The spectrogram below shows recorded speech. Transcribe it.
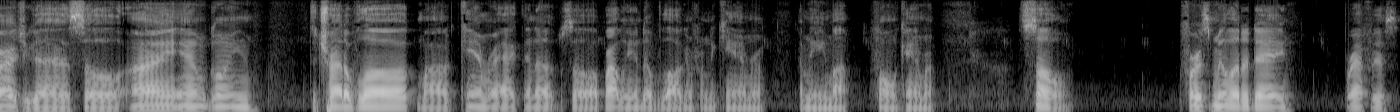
right, you guys. So I am going to try to vlog my camera acting up. So I'll probably end up vlogging from the camera. I mean, my phone camera. So, first meal of the day, breakfast.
